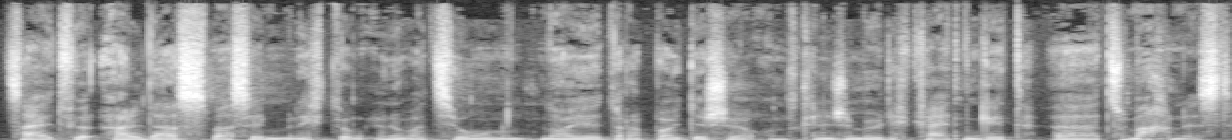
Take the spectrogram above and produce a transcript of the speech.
Zeit für all das, was in Richtung Innovation und neue therapeutische und klinische Möglichkeiten geht, äh, zu machen ist.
